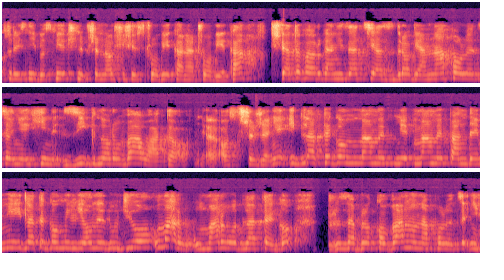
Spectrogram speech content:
który jest niebezpieczny, przenosi się z człowieka na człowieka. Światowa Organizacja Zdrowia na polecenie Chin zignorowała to e, ostrzeżenie i dlatego mamy, mamy pandemię i dlatego miliony miliony ludzi umarło. Umarło dlatego, że zablokowano na polecenie,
